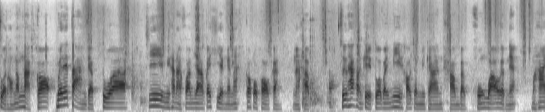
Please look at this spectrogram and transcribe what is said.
ส่วนของน้ำหนักก็ไม่ได้ต่างกับตัวที่มีขนาดความยาวใกล้เคียงกันนะ ก็พอๆกันนะครับ ซึ่งถ้าสังเกตตัวใบมีดเขาจะมีการทำแบบโค้งเว้าแบบเนี้ยมาให้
